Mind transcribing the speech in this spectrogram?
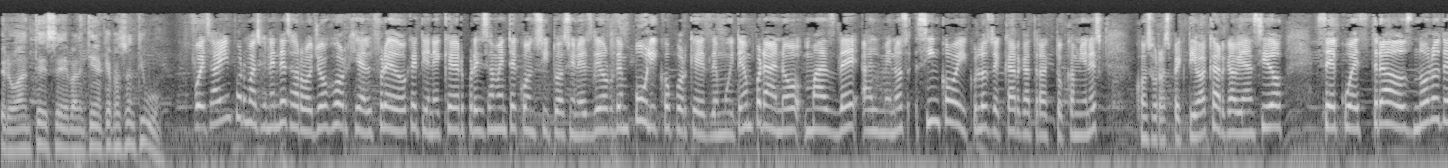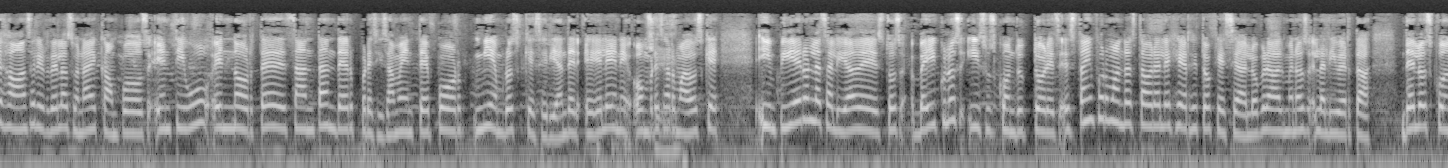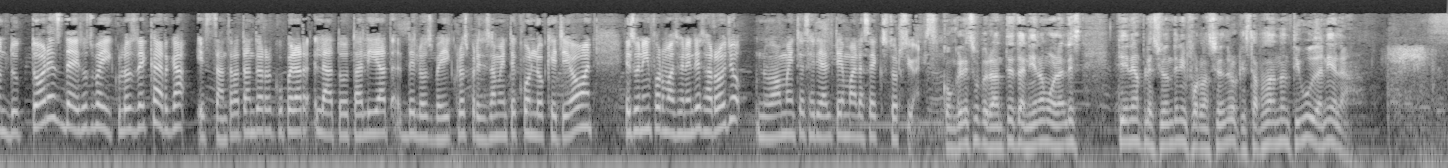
Pero antes, eh, Valentina, ¿qué pasó en Tibú? Pues hay información en desarrollo, Jorge Alfredo, que tiene que ver precisamente con situaciones de orden público, porque desde muy temprano más de al menos cinco vehículos de carga, tractocamiones con su respectiva carga, habían sido secuestrados. No los dejaban salir de la zona de Campo 2 en Tibú, en norte de Santander, precisamente por miembros que serían del ELN, hombres armados que impidieron la salida de estos vehículos y sus conductores. Está informando hasta ahora el ejército que se ha logrado al menos la libertad de los conductores de esos vehículos de carga están tratando de recuperar la totalidad de los vehículos precisamente con lo que llevaban. Es una información en desarrollo. Nuevamente sería el tema de las extorsiones. Congreso, pero antes Daniela Morales tiene ampliación de la información de lo que está pasando en Tibú. Daniela.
